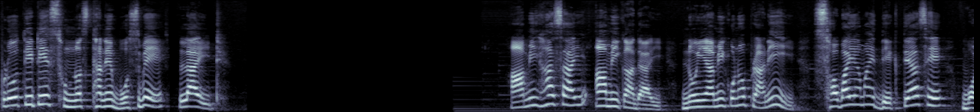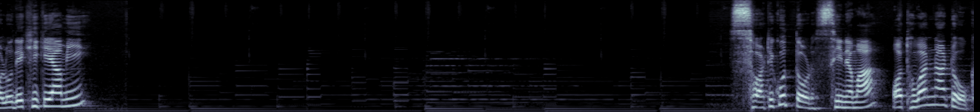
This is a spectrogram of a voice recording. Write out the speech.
প্রতিটি শূন্যস্থানে বসবে লাইট। আমি হাসাই, আমি কাঁদাই, নই আমি কোনো প্রাণী? সবাই আমায় দেখতে আসে, বলো দেখি কে আমি? সঠিক উত্তর, সিনেমা অথবা নাটক।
